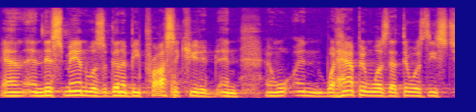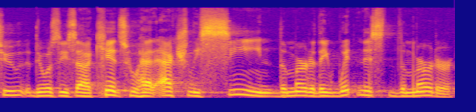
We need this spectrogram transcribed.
and, and this man was going to be prosecuted. And, and, and what happened was that there was these two, there was these uh, kids who had actually seen the murder. They witnessed the murder.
